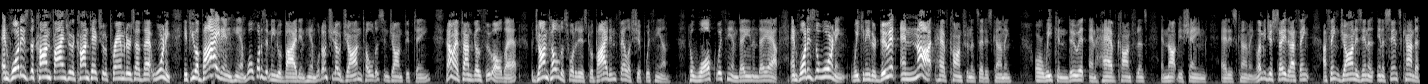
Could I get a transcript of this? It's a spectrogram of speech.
And what is the confines or the context or the parameters of that warning? If you abide in Him, well, what does it mean to abide in Him? Well, don't you know John told us in John 15? And I don't have time to go through all that, but John told us what it is to abide in fellowship with Him, to walk with Him day in and day out. And what is the warning? We can either do it and not have confidence at His coming, or we can do it and have confidence and not be ashamed at His coming. Let me just say that I think I think John is in a in a sense kind of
